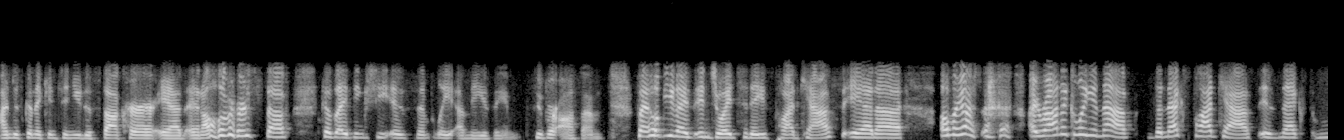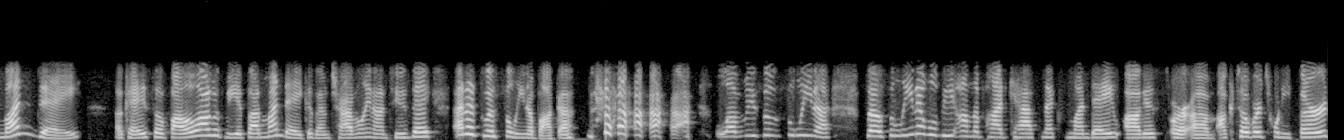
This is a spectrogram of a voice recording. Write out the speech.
I'm just going to continue to stalk her and, and all of her stuff because I think she is simply amazing, super awesome. So I hope you guys enjoyed today's podcast. And uh, oh my gosh, ironically enough, the next podcast is next Monday. Okay, so follow along with me. It's on Monday because I'm traveling on Tuesday, and it's with Salena Baca. Love me some Salena. So Salena will be on the podcast next Monday, August or um, October 23rd,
